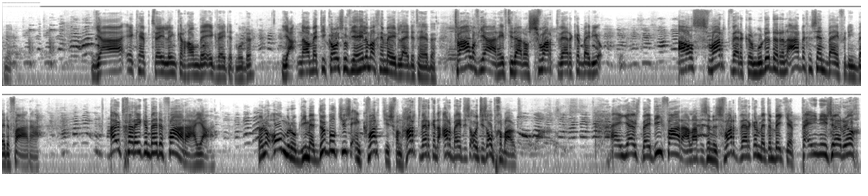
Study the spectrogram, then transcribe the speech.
nee. Ja, ik heb twee linkerhanden, ik weet het, moeder. Ja, nou met die Koos hoef je helemaal geen medelijden te hebben. Twaalf jaar heeft hij daar als zwartwerker bij die... Als zwartwerker, moeder, er een aardige cent bij verdiend bij de VARA. Uitgerekend bij de VARA, ja. Een omroep die met dubbeltjes en kwartjes van hardwerkende arbeiders ooit is opgebouwd. En juist bij die VARA laten ze een zwartwerker met een beetje pijn in zijn rug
